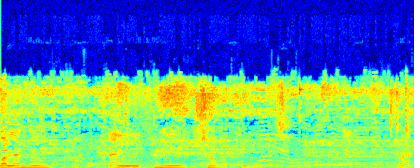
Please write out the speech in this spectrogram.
বলার নেই। তাই এখানে সমাপ্তি হচ্ছে বাই।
